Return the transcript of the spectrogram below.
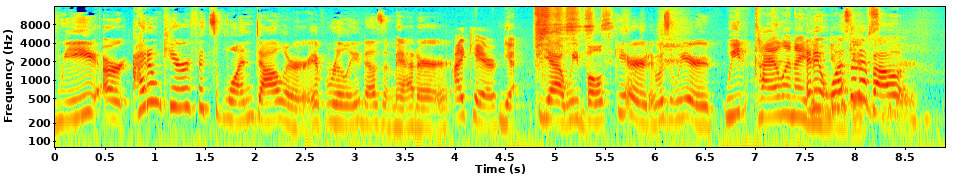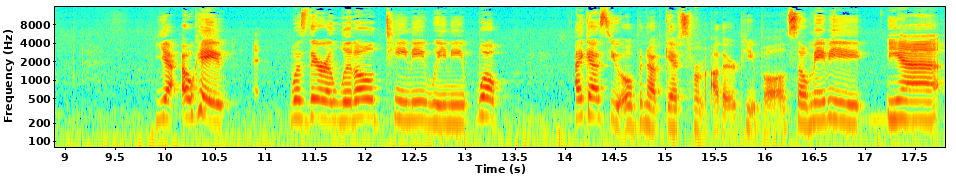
we are. I don't care if it's one dollar. It really doesn't matter. I care. Yeah. yeah, we both cared. It was weird. We Kyle and I. it didn't do wasn't about- either. Yeah. Okay. Was there a little teeny weeny? Well, I guess you opened up gifts from other people, so maybe Yeah.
